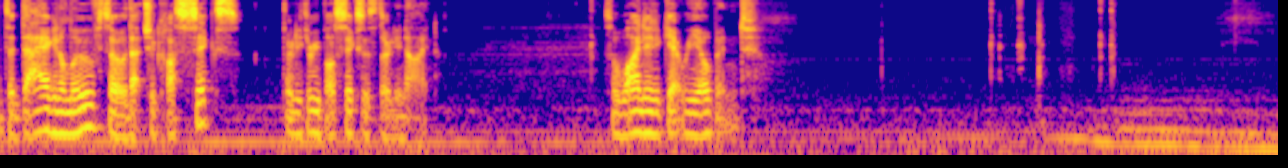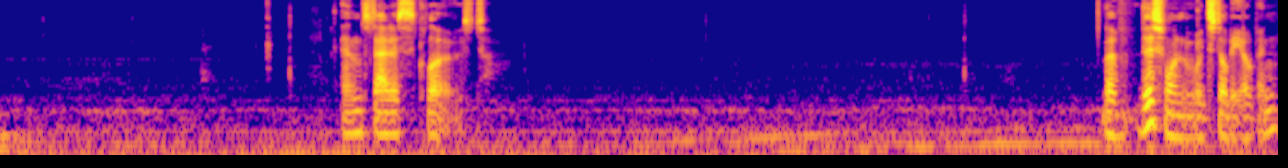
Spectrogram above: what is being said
It's a diagonal move, so that should cost 6. 33 plus 6 is 39. So why did it get reopened? M status closed. The, this one would still be open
